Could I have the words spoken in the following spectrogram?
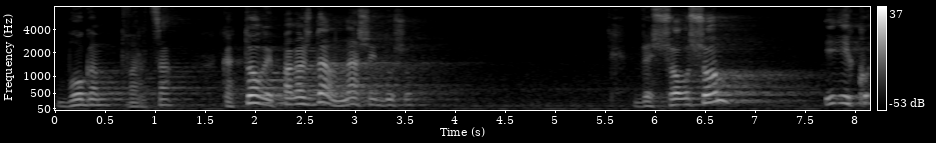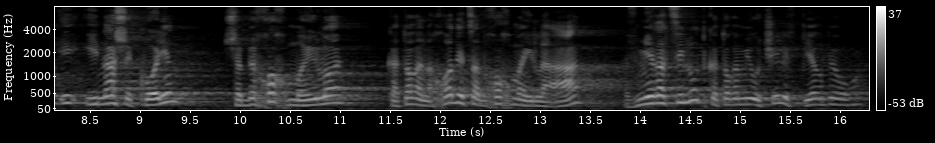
Богом Творца, который порождал нашу душу. Вешоршом и, и, и, и наш корень, Шабехохмайла, который находится в Хохмайлаа, в мироцелют, который мы учили в первый урок.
